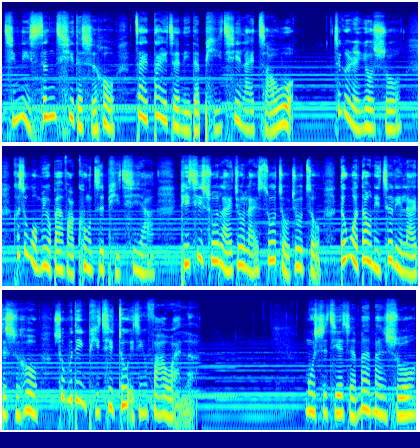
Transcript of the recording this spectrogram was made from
请你生气的时候再带着你的脾气来找我。”这个人又说：“可是我没有办法控制脾气呀，脾气说来就来，说走就走。等我到你这里来的时候，说不定脾气都已经发完了。”牧师接着慢慢说。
